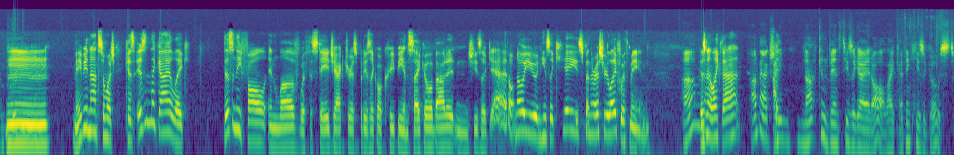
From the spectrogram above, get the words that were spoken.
Mm, maybe not so much because isn't the guy like? Doesn't he fall in love with the stage actress, but he's like all creepy and psycho about it, and she's like, "Yeah, I don't know you," and he's like, "Hey, spend the rest of your life with me," and I'm isn't it like that? I'm actually not convinced he's a guy at all. Like I think he's a ghost.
